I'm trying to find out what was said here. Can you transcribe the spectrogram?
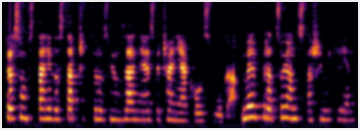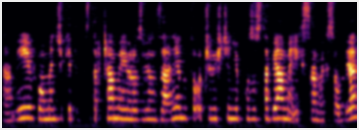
które są w stanie dostarczyć to rozwiązanie zwyczajnie jako usługa. My pracując z naszymi klientami, w momencie kiedy dostarczamy im rozwiązanie, no to oczywiście nie pozostawiamy ich samych sobie, sobie,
